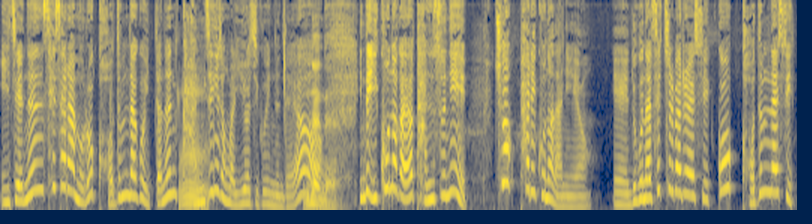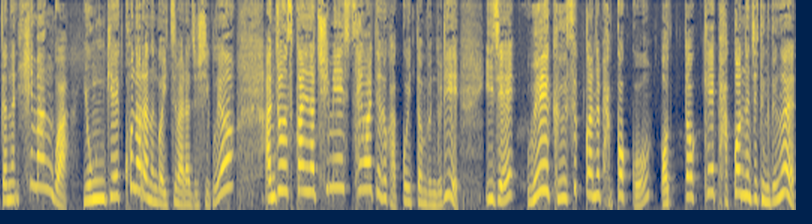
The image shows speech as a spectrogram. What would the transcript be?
이제는 새 사람으로 거듭나고 있다는 간증이 정말 이어지고 있는데요. 음. 네네. 근데 이 코너가요, 단순히 추억팔이 코너는 아니에요. 예, 누구나 새 출발을 할 수 있고 거듭날 수 있다는 희망과 용기의 코너라는 거 잊지 말아 주시고요. 안 좋은 습관이나 취미 생활 태도 갖고 있던 분들이 이제 왜 그 습관을 바꿨고 어떻게 바꿨는지 등등을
